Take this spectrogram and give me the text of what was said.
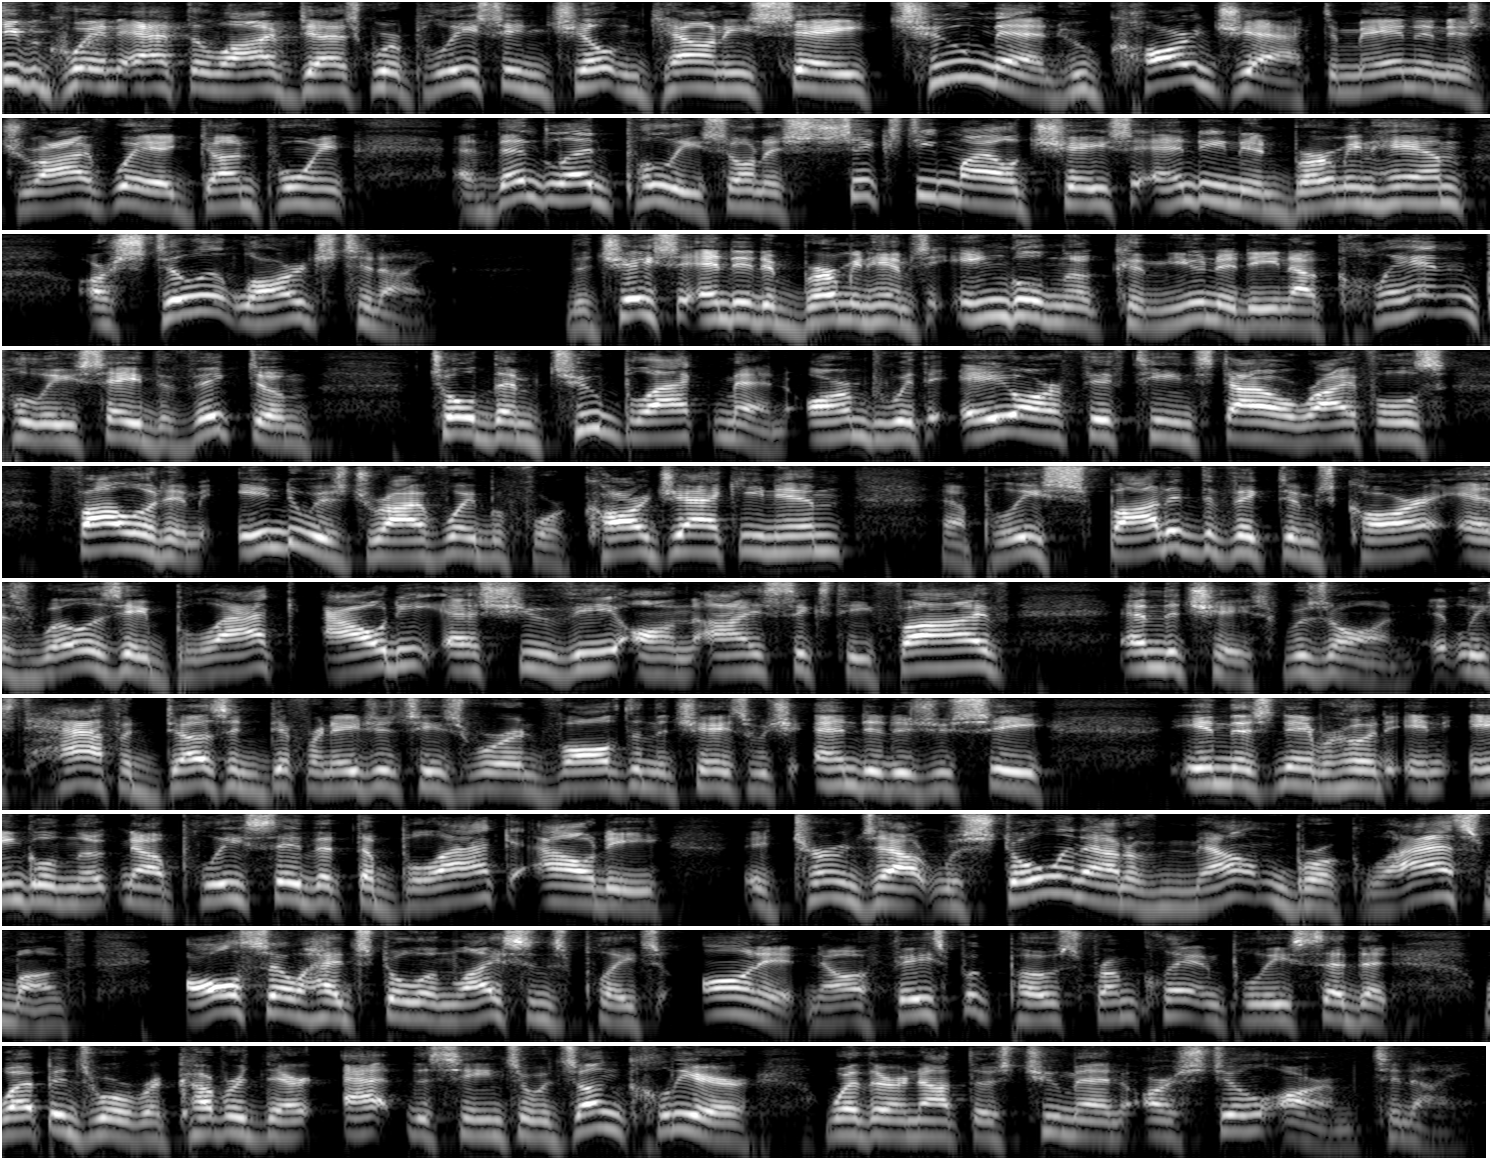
Stephen Quinn at the live desk where police in Chilton County say two men who carjacked a man in his driveway at gunpoint and then led police on a 60 mile chase ending in Birmingham are still at large tonight. The chase ended in Birmingham's Inglenook community. Now, Clanton police say the victim told them two black men armed with AR 15 style rifles followed him into his driveway before carjacking him. Now, police spotted the victim's car as well as a black Audi SUV on I 65 and the chase was on. At least half a dozen different agencies were involved in the chase, which ended, as you see, in this neighborhood in Inglenook. Now, police say that the black Audi, it turns out, was stolen out of Mountain Brook last month also had stolen license plates on it. Now, a Facebook post from Clanton police said that weapons were recovered there at the scene, so it's unclear whether or not those two men are still armed tonight.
